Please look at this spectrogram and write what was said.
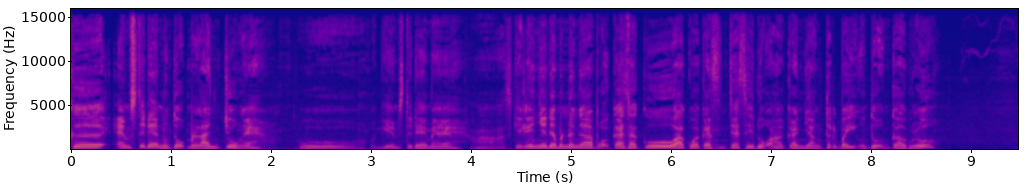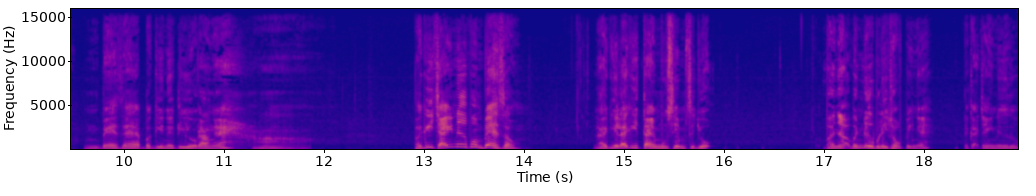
ke Amsterdam untuk melancong eh. Oh, pergi Amsterdam eh. Ha, sekiranya dia mendengar podcast aku, aku akan sentiasa doakan yang terbaik untuk engkau bro. hmm, Best eh? Pergi negeri orang eh? Ha. Pergi China pun best tau. Lagi-lagi time musim sejuk. Banyak benda boleh shopping eh? Dekat China tu.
